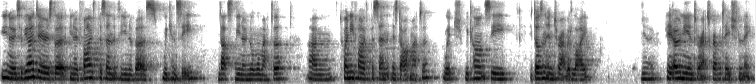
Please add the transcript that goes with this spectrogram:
you know, so the idea is that, you know, 5% of the universe we can see, that's, you know, normal matter. Um, 25% is dark matter, which we can't see. It doesn't interact with light. You know, it only interacts gravitationally.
